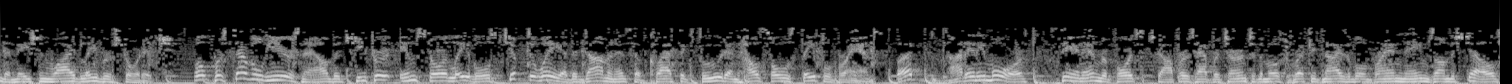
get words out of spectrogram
and a nationwide labor shortage. Well, for several years now, the cheaper in-store labels chipped away at the dominance of classic food and household staple brands. But not anymore. CNN reports shoppers have returned to the most recognizable brand names on the shelves,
